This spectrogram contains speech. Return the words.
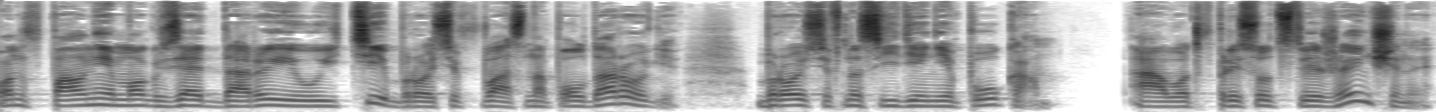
Он вполне мог взять дары и уйти, бросив вас на полдороги, бросив на съедение паукам. А вот в присутствии женщины...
